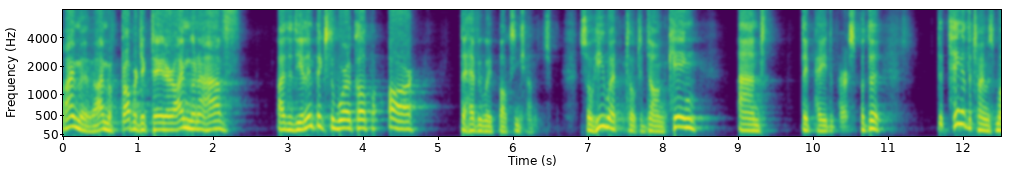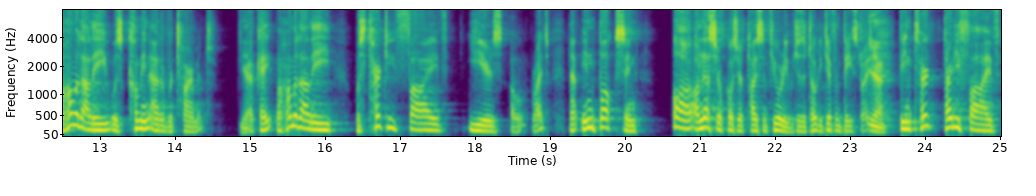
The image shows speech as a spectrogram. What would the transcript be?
I'm a, I'm a proper dictator. I'm going to have either the Olympics, the World Cup, or the heavyweight boxing championship. So he went and talked to Don King, and they paid the purse. But the the thing at the time was Muhammad Ali was coming out of retirement. Yeah. Okay. Muhammad Ali was 35 years old, right? Now in boxing, oh, unless you're, of course, you're Tyson Fury, which is a totally different beast, right? Yeah. Being thir- 35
